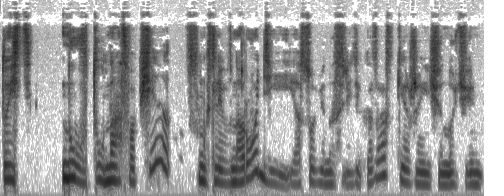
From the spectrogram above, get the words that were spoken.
То есть, ну, вот у нас вообще, в смысле, в народе, и особенно среди казахских женщин, очень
